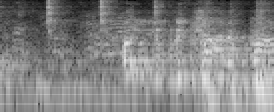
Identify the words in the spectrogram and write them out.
Oh, you could try to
